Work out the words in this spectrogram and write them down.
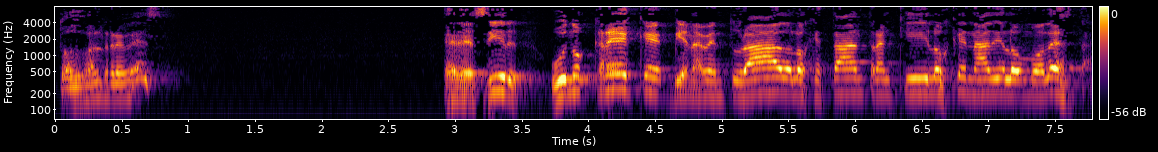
Todo al revés. Es decir, uno cree que bienaventurados los que están tranquilos, que nadie los molesta.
